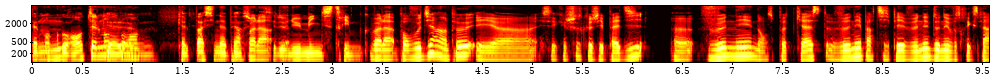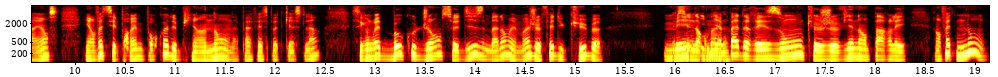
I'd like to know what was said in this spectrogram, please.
tellement Mm, courante tellement qu'elle courante. euh, qu'elle passe inaperçue. voilà. C'est devenu mainstream. Quoi. Voilà, pour vous dire un peu, et, euh, et c'est quelque chose que j'ai pas dit, euh, venez dans ce podcast, venez participer, venez donner votre expérience. Et en fait, c'est le problème pourquoi depuis un an on n'a pas fait ce podcast-là? C'est qu'en fait, beaucoup de gens se disent, bah non, mais moi je fais du cube, mais c'est il n'y a pas de raison que je vienne en parler. En fait, non,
